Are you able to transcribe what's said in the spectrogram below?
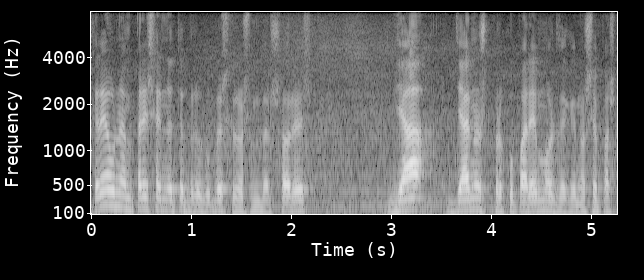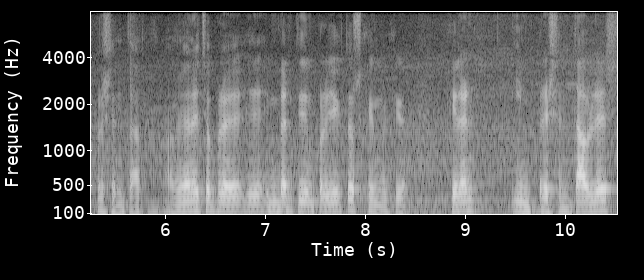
Crea una empresa y no te preocupes que los inversores ya, ya nos preocuparemos de que no sepas presentar. A mí me han hecho eh, invertir en proyectos que eran impresentables,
